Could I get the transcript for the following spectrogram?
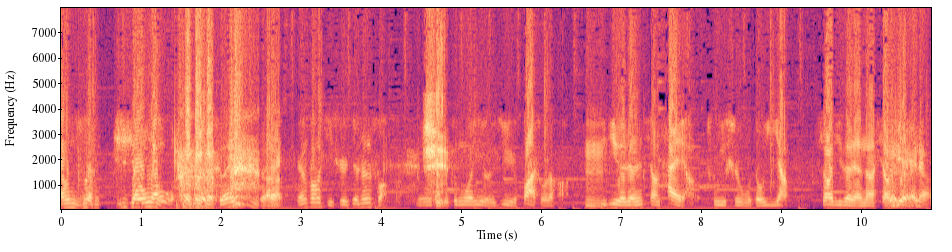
当做吉祥物，可以，对，人逢喜事精神爽嘛。因为咱们中国也有一句话说得好，积嗯极的人像太阳，初一十五都一样；消极的人呢像月亮。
